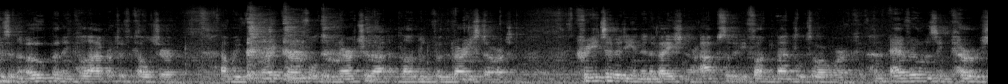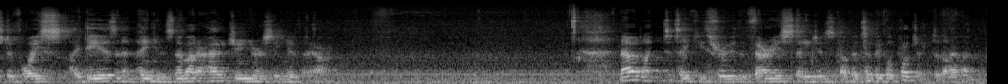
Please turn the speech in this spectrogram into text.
is an open and collaborative culture, and we've been very careful to nurture that in London from the very start. Creativity and innovation are absolutely fundamental to our work, and everyone is encouraged to voice ideas and opinions, no matter how junior or senior they are. Now I'd like to take you through the various stages of a typical project at ILM.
